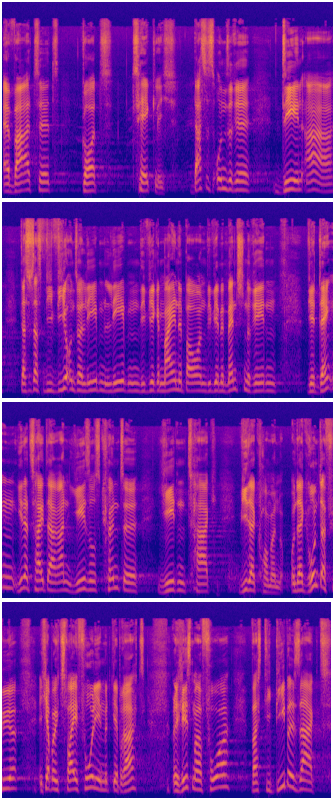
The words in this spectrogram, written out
erwartet Gott täglich. Das ist unsere DNA, das ist das, wie wir unser Leben leben, wie wir Gemeinde bauen, wie wir mit Menschen reden. Wir denken jederzeit daran, Jesus könnte jeden Tag wiederkommen. Und der Grund dafür, ich habe euch zwei Folien mitgebracht und ich lese mal vor, was die Bibel sagt,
